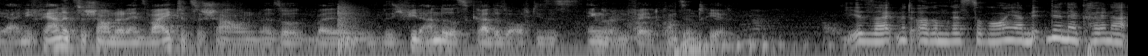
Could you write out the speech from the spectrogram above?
ja, in die Ferne zu schauen oder ins Weite zu schauen, also weil sich viel anderes gerade so auf dieses enge Umfeld konzentriert. Ihr seid mit eurem Restaurant ja mitten in der Kölner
